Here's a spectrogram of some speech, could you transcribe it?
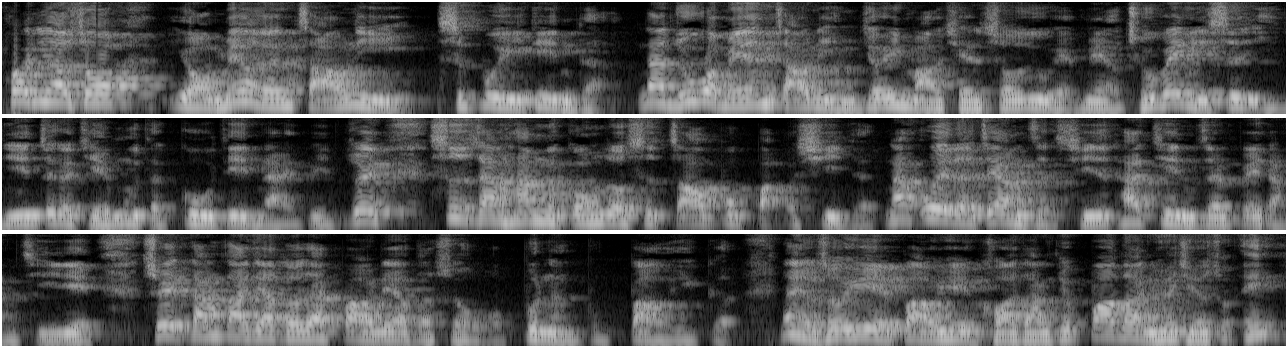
换句话说，有没有人找你是不一定的。那如果没人找你，你就一毛钱收入也没有，除非你是已经这个节目的固定来宾。所以事实上，他们的工作是朝不保夕的。那为了这样子，其实他竞争非常激烈。所以当大家都在爆料的时候，我不能不爆一个。那有时候越爆越夸张，就爆到你会觉得说，哎诶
